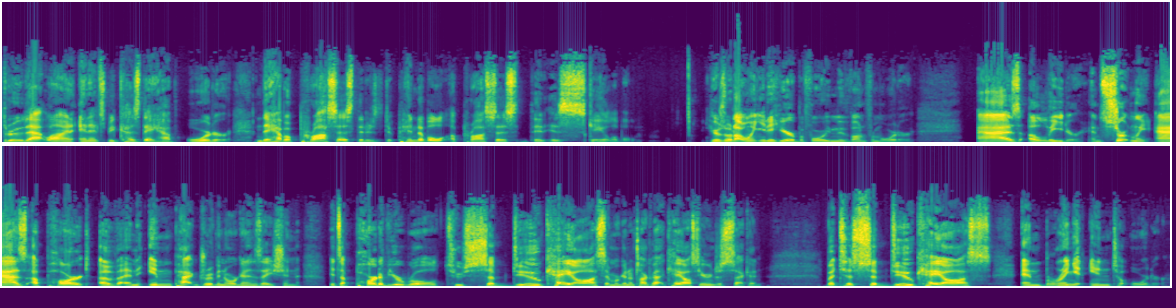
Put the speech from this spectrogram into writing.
through that line, and it's because they have order they have a process that is dependable, a process that is scalable. Here's what I want you to hear before we move on from order. As a leader, and certainly as a part of an impact driven organization, it's a part of your role to subdue chaos. And we're going to talk about chaos here in just a second, but to subdue chaos and bring it into order.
